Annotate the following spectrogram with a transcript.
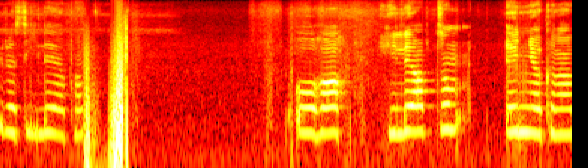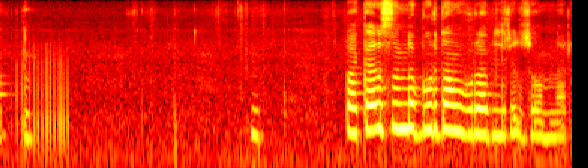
Biraz hile yapak. Oha. Hile yaptım. En yakına attım. Bak aslında buradan vurabiliriz onları.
